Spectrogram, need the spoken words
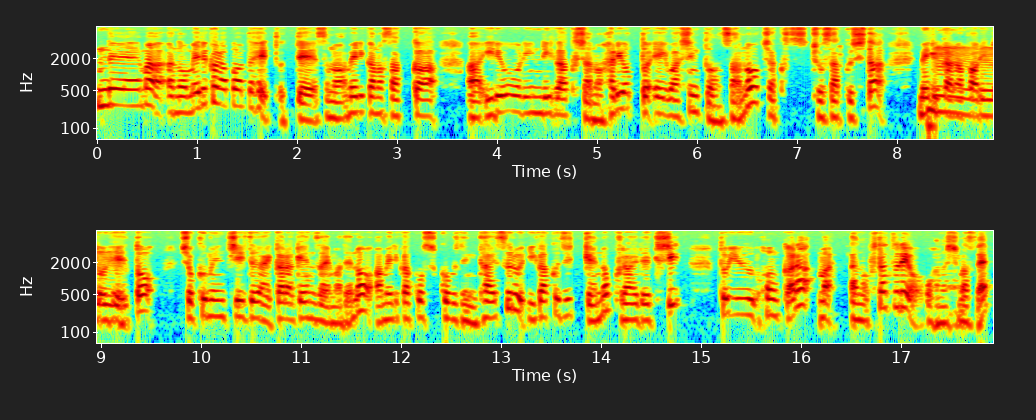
で、まあ、あの、メディカルアパートヘッドって、そのアメリカの作家、あ医療倫理学者のハリオット・ A・ ワシントンさんの着著作したメディカルアパートヘイト、植民地時代から現在までのアメリカ黒人に対する医学実験の暗い歴史という本から、まあ、あの、二つ例をお話ししますね。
